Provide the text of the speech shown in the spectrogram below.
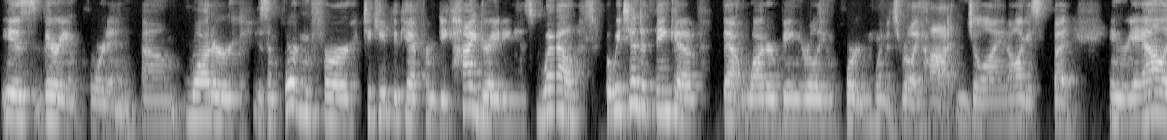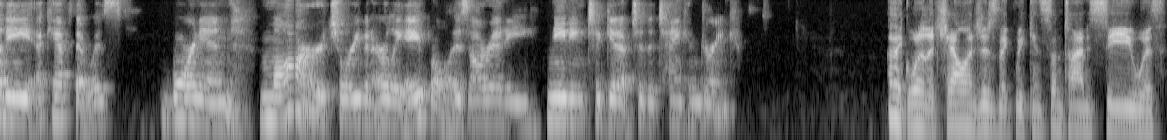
is very important. Um, water is important for to keep the calf from dehydrating as well, but we tend to think of that water being really important when it's really hot in July and August. But in reality, a calf that was born in March or even early April is already needing to get up to the tank and drink. I think one of the challenges that we can sometimes see with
